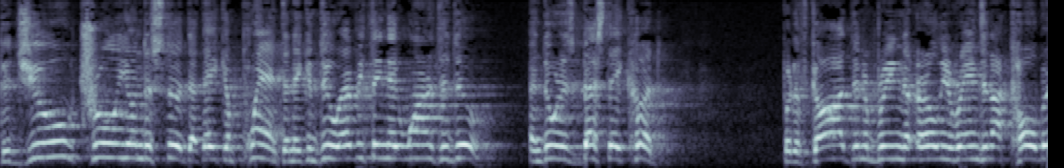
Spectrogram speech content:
The Jew truly understood that they can plant and they can do everything they wanted to do and do it as best they could. But if God didn't bring the early rains in October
